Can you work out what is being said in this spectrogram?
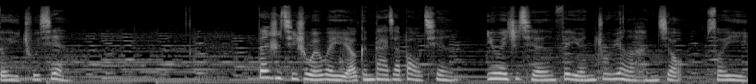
得以出现，但是其实伟伟也要跟大家抱歉，因为之前肺炎住院了很久，所以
